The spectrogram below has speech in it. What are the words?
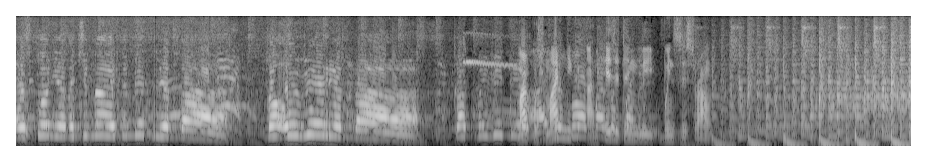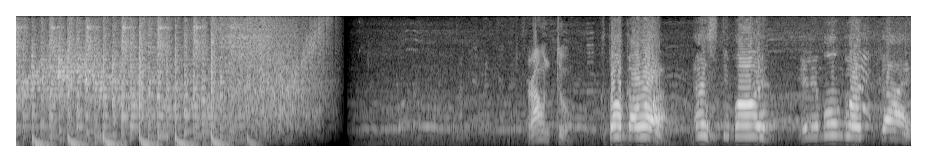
Эстония начинает медленно, но уверенно. Как мы видим, Markus один Mannik ног, Маркус unhesitatingly wins this round. Round 2. Манник. Кто кого? Эстибой или Монгол Гай?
